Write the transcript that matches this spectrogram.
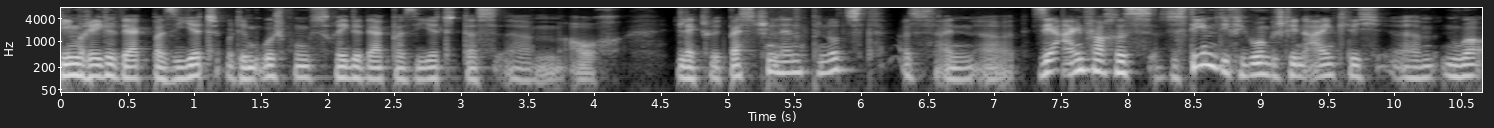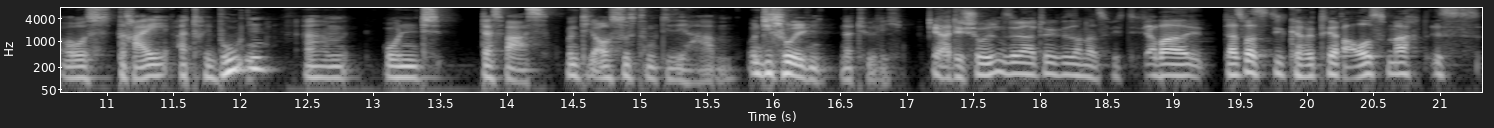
dem Regelwerk basiert und dem Ursprungsregelwerk basiert, das ähm, auch Electric Bastionland benutzt. Es ist ein äh, sehr einfaches System. Die Figuren bestehen eigentlich ähm, nur aus drei Attributen ähm, und das war's. Und die Ausrüstung, die sie haben. Und die Schulden natürlich. Ja, die Schulden sind natürlich besonders wichtig. Aber das, was die Charaktere ausmacht, ist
